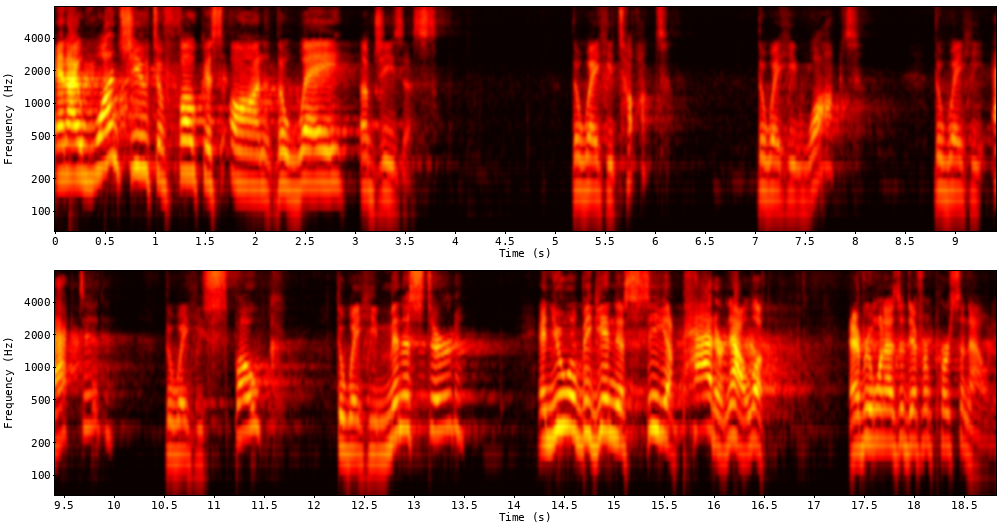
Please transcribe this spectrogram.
And I want you to focus on the way of Jesus the way he talked, the way he walked, the way he acted, the way he spoke, the way he ministered. And you will begin to see a pattern. Now, look, everyone has a different personality.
